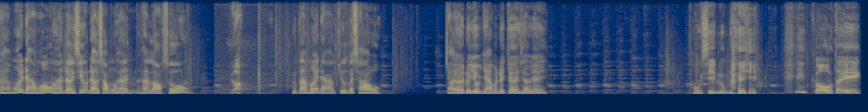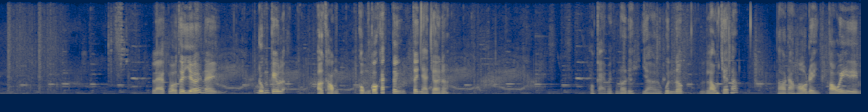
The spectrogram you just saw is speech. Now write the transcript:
ta mới đào hố hả? Đợi xíu đào xong rồi hả? Hả? Lọt xuống. Được. người ta mới đào chưa có sâu. Trời ơi nó vô nhà mình nó chơi sao vậy thôi xin luôn đi khổ thiệt. Lạc vào thế giới này, đúng kiểu là, ở không, cũng có khách tới tới nhà chơi nữa. Ok mấy con đó đi, giờ quýnh nó lâu chết lắm. Lo đào hố đi, tối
